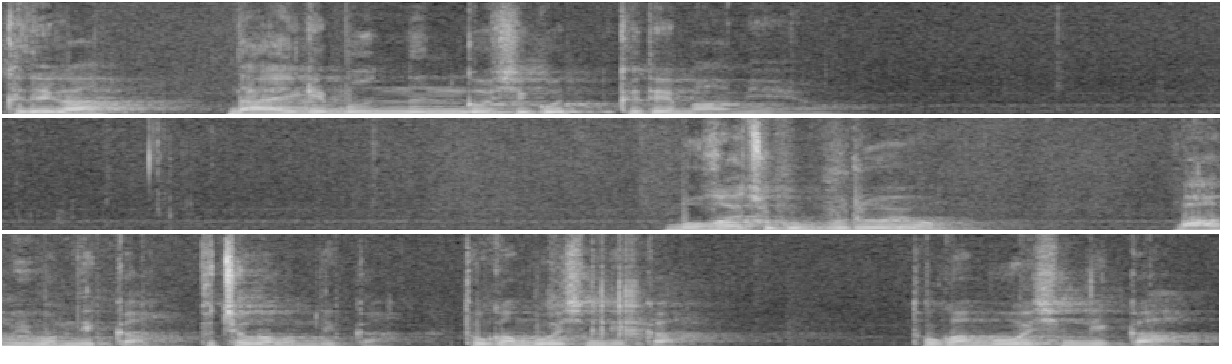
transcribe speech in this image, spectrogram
그대가 나에게 묻는 것이 곧 그대 마음이에요. 뭐 가지고 물어요? 마음이 뭡니까? 부처가 뭡니까? 도가 무엇입니까? 도가 무엇입니까?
